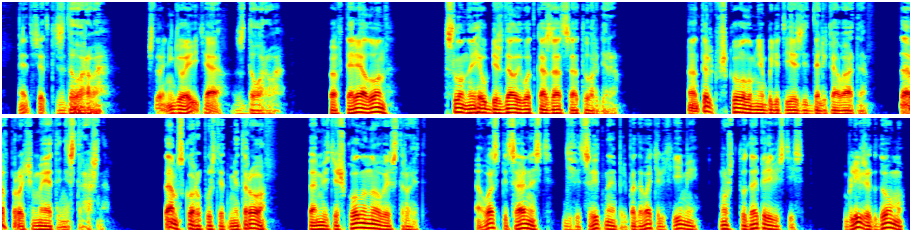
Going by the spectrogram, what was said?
— это все-таки здорово. Что не говорить, а здорово. Повторял он, словно я убеждал его отказаться от ордера. А только в школу мне будет ездить далековато. Да, впрочем, и это не страшно. Там скоро пустят метро, там ведь и школы новые строят. А у вас специальность дефицитная, преподаватель химии. Может, туда перевестись? Ближе к дому.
